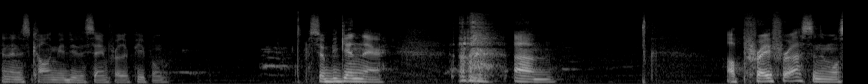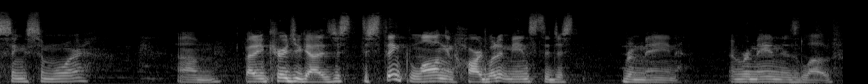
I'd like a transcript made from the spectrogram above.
and then is calling me to do the same for other people. So begin there. um, I'll pray for us and then we'll sing some more. Um, but I encourage you guys, just, just think long and hard what it means to just remain and remain in His love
